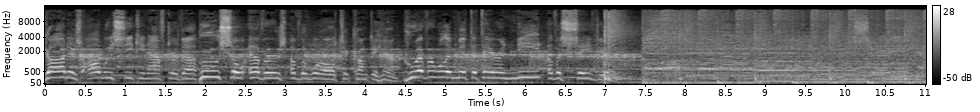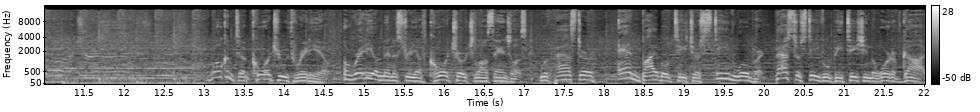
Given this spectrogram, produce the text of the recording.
God is always seeking after the whosoever's of the world to come to Him. Whoever will admit that they are in need of a Savior. Welcome to Core Truth Radio, a radio ministry of Core Church Los Angeles with pastor and Bible teacher Steve Wilburn. Pastor Steve will be teaching the Word of God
